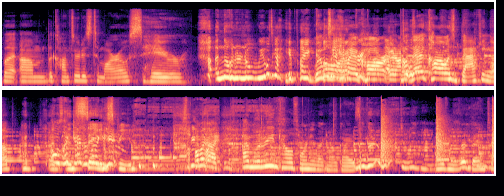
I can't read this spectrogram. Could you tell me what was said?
but um the concert is tomorrow. So Uh, no no no. We almost got hit by a car. we almost got hit by a car, that. and I that car was backing up at an like, insane gonna get- speed. Oh my god, I'm literally in California right now, guys. Literally, what are you doing? I've never been to.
